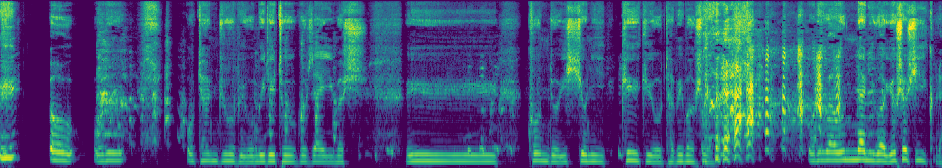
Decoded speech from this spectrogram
え、あ、俺、お誕生日おめでとうございます。えー、今度一緒にケーキを食べましょう。俺は女には優しいから。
